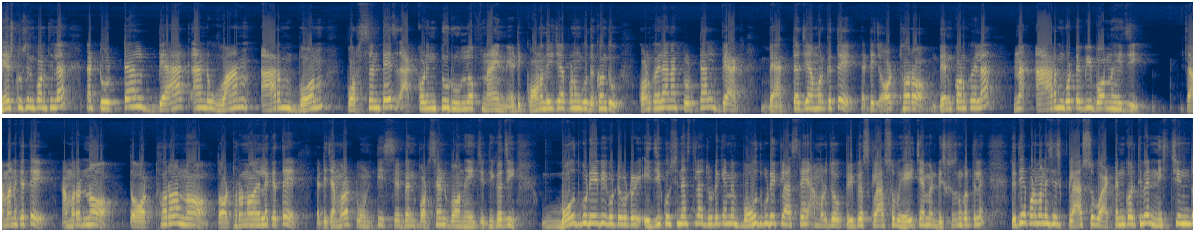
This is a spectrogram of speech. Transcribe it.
ନେକ୍ସଟ କ୍ୱେଶ୍ଚିନ୍ କ'ଣ ଥିଲା ନା total back and one arm burn percentage according to rule of nine ଏଠି କ'ଣ ଦେଇଛି ଆପଣଙ୍କୁ ଦେଖନ୍ତୁ କ'ଣ କହିଲା ନା ଟୋଟାଲ ବ୍ୟାକ୍ ବ୍ୟାକ୍ଟା ଯେ ଆମର କେତେ ଦ୍ୟାଟ୍ ଇଜ୍ ଅଠର ଦେନ୍ କ'ଣ କହିଲା ନା ଆର୍ମ ଗୋଟେ ବି ବର୍ଣ୍ଣ ହେଇଛି ତା ମାନେ କେତେ ଆମର ନଅ তো অঠর নଅ ତ ଅଠର ନଅ ହେଲେ କେତେ ଦ୍ୟାଟ୍ ଇଜ୍ ଆମର ଟ୍ୱେଣ୍ଟି ସେଭେନ୍ ପରସେଣ୍ଟ ବନ୍ଦ ହେଇଛି ଠିକ୍ ଅଛି ବହୁତ ଗୁଡ଼ିଏ ବି ଗୋଟେ ଗୋଟେ ଇଜି କୋଶ୍ଚିନ୍ ଆସିଥିଲା ଯେଉଁଟାକି ଆମେ ବହୁତ ଗୁଡ଼ିଏ କ୍ଲାସ୍ରେ ଆମର ଯେଉଁ ପ୍ରିଭିୟସ୍ କ୍ଲାସ୍ ସବୁ ହେଇଛି ଆମେ ଡିସ୍କସନ୍ କରିଥିଲେ ଯଦି ଆପଣମାନେ ସେ କ୍ଲାସ୍ ସବୁ ଆଟେଣ୍ଡ କରିଥିବେ ନିଶ୍ଚିନ୍ତ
